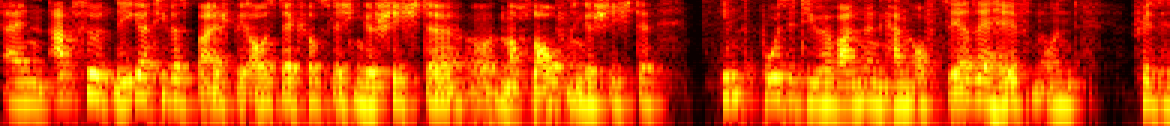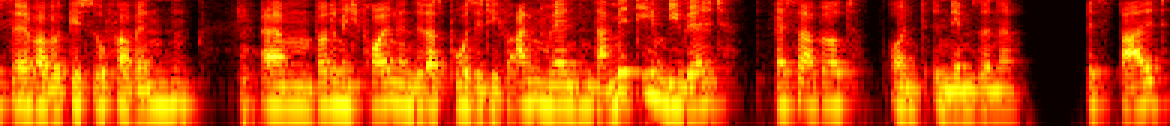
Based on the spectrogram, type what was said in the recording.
ein absolut negatives Beispiel aus der kürzlichen Geschichte noch laufenden Geschichte ins Positive wandeln kann oft sehr, sehr helfen und für sich selber wirklich so verwenden. Ähm, würde mich freuen, wenn Sie das positiv anwenden, damit eben die Welt besser wird. Und in dem Sinne, bis bald.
